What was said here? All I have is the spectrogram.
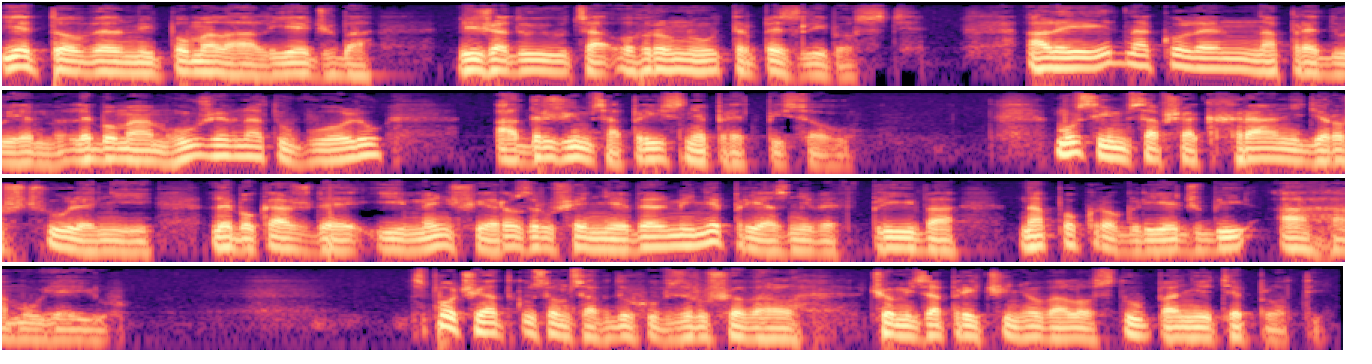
Je to veľmi pomalá liečba, vyžadujúca ohromnú trpezlivosť. Ale jednako len napredujem, lebo mám húževnatú vôľu a držím sa prísne predpisov. Musím sa však chrániť rozčúlení, lebo každé i menšie rozrušenie veľmi nepriaznive vplýva na pokrok liečby a hamuje ju. Spočiatku som sa v duchu vzrušoval, čo mi zapričiňovalo stúpanie teploty.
